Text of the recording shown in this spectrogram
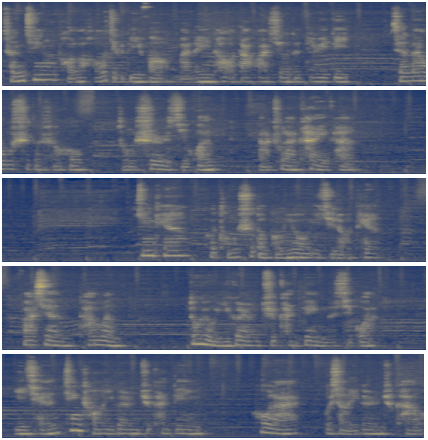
曾经跑了好几个地方买了一套《大话西游》的 DVD，闲来无事的时候总是喜欢拿出来看一看。今天和同事的朋友一起聊天，发现他们。都有一个人去看电影的习惯，以前经常一个人去看电影，后来不想一个人去看了，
